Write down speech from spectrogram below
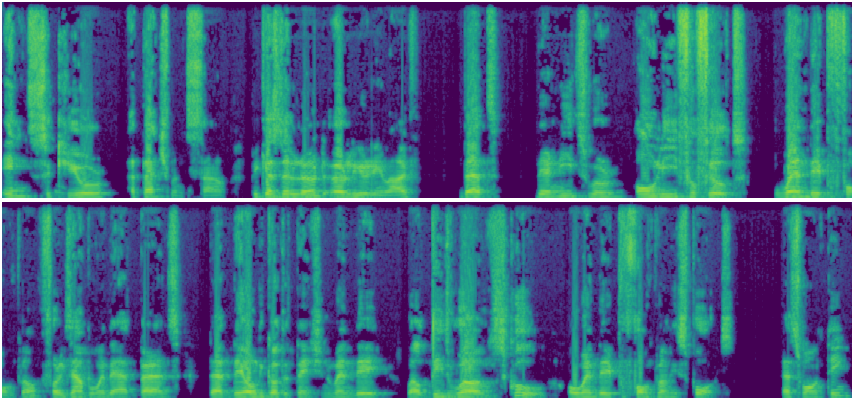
insecure attachment style because they learned earlier in life that their needs were only fulfilled when they performed well. For example, when they had parents that they only got attention when they well did well in school or when they performed well in sports. That's one thing.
